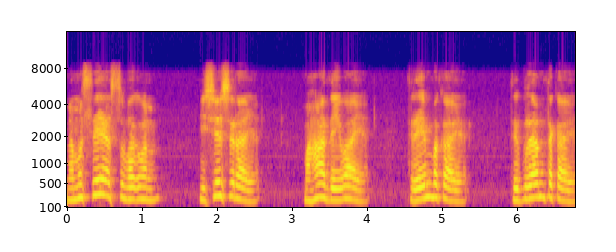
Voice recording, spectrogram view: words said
నమస్తే అస్సు భగవన్ విశ్వేశ్వరాయ మహాదేవాయ త్రయంబకాయ త్రిపురాంతకాయ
